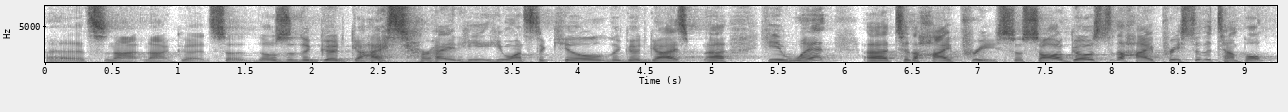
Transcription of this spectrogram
uh, it's not, not good. So, those are the good guys, right? He, he wants to kill the good guys. Uh, he went uh, to the high priest. So, Saul goes to the high priest of the temple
